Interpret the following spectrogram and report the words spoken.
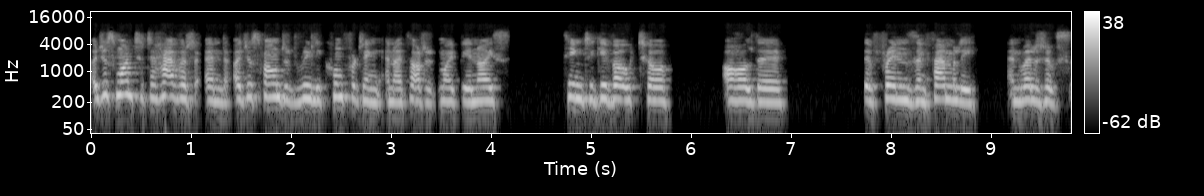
I just wanted to have it and i just found it really comforting and i thought it might be a nice thing to give out to all the the friends and family and relatives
